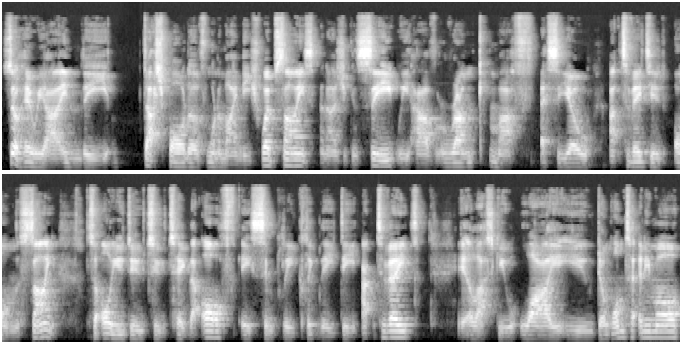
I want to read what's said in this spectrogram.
So here we are in the dashboard of one of my niche websites. And as you can see, we have Rank Math SEO activated on the site. So all you do to take that off is simply click the deactivate. It'll ask you why you don't want it anymore.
